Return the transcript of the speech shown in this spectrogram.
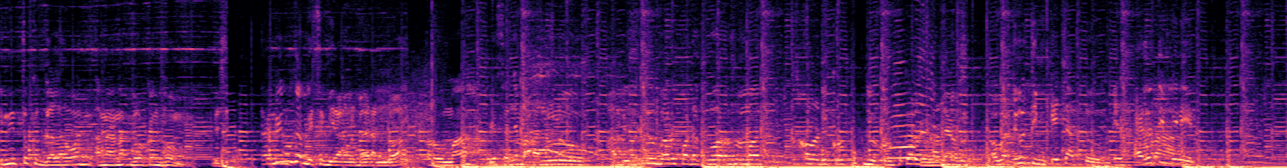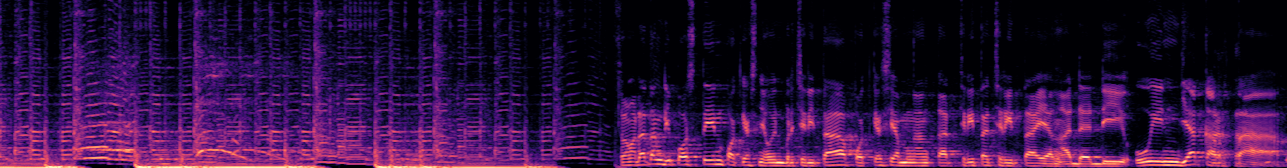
ini tuh kegalauan anak-anak broken home. Tapi lu nggak bisa bilang lebaran doang. ke rumah biasanya makan dulu habis itu baru pada keluar semua kalau di kerupuk juga kerupuk harus ada Oh berarti lu tim kecap tuh. Ah, lu tim ini. Selamat datang di Postin, podcastnya UIN Bercerita, podcast yang mengangkat cerita-cerita yang ada di UIN Jakarta.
